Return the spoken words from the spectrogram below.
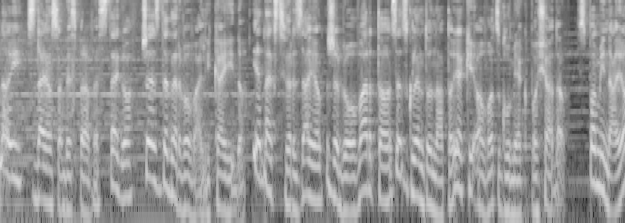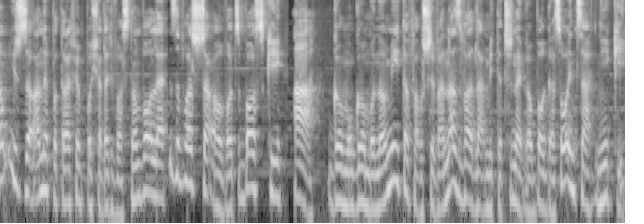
No i zdają sobie sprawę z tego, że zdenerwowali Kaido. Jednak stwierdzają, że było warto ze względu na to, jaki owoc gumiak posiadał. Wspominają, iż zoany potrafią posiadać własną wolę, zwłaszcza owoc boski, a Gomu Gomu no Mi to fałszywa nazwa dla mitycznego boga słońca Niki.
